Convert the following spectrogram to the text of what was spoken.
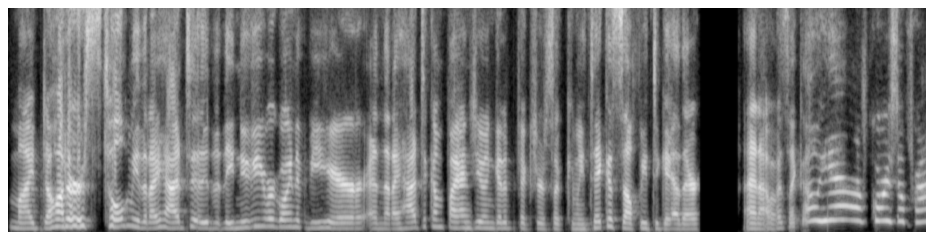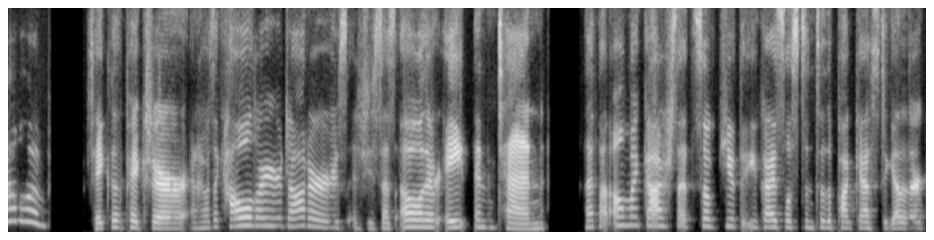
my daughters told me that I had to, that they knew you were going to be here and that I had to come find you and get a picture. So can we take a selfie together? And I was like, oh, yeah, of course, no problem take the picture. And I was like, How old are your daughters? And she says, Oh, they're eight and 10. I thought, oh my gosh, that's so cute that you guys listen to the podcast together.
